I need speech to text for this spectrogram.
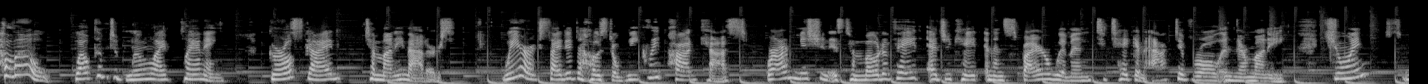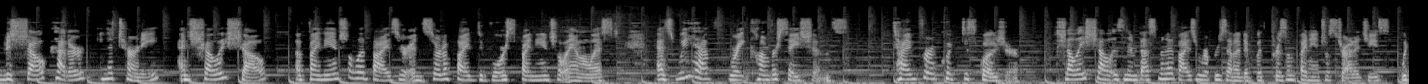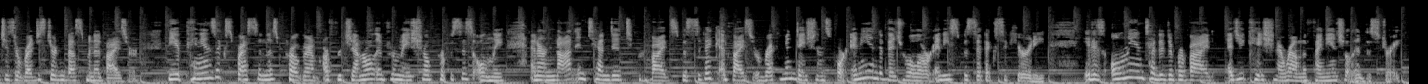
Hello, welcome to Bloom Life Planning, Girls Guide to Money Matters. We are excited to host a weekly podcast where our mission is to motivate, educate, and inspire women to take an active role in their money. Join Michelle Cutter, an attorney, and Shelley Shell, a financial advisor and certified divorce financial analyst, as we have great conversations. Time for a quick disclosure. Shelley Shell is an investment advisor representative with Prism Financial Strategies, which is a registered investment advisor. The opinions expressed in this program are for general informational purposes only and are not intended to provide specific advice or recommendations for any individual or any specific security. It is only intended to provide education around the financial industry.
